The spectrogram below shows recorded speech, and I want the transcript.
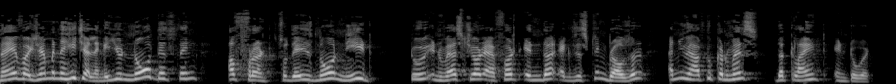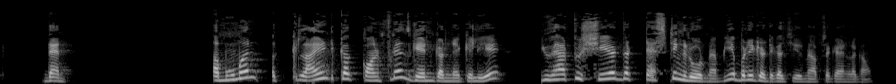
नए वर्जन में नहीं चलेंगे। You know this thing up front so there is no need invest your effort in the existing browser and you have to convince the client in to it then अमूमन क्लाइंट का कॉन्फिडेंस गेन करने के लिए you have to share the testing road map ये बड़ी क्रिटिकल चीज़ मैं आपसे कहने लगा हूँ।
